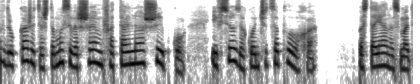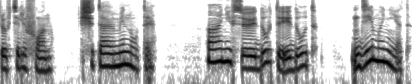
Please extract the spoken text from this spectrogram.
вдруг кажется, что мы совершаем фатальную ошибку, и все закончится плохо. Постоянно смотрю в телефон. Считаю минуты. А они все идут и идут. Димы нет.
